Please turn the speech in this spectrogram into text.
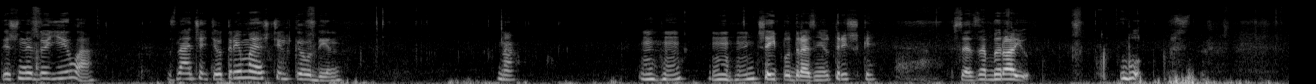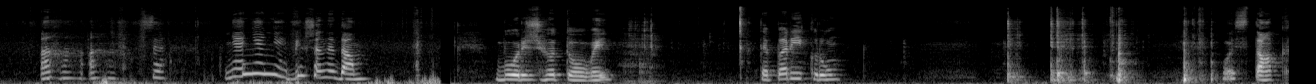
Ти ж не доїла. Значить, отримаєш тільки один. На. Угу, угу. Ще й подразню трішки. Все, забираю. Бо... Ага, ага, все. Ні-ні-ні, більше не дам. Борщ готовий. Тепер ікру. Ось так.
